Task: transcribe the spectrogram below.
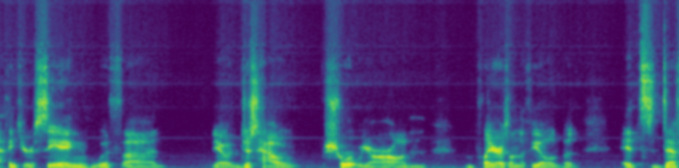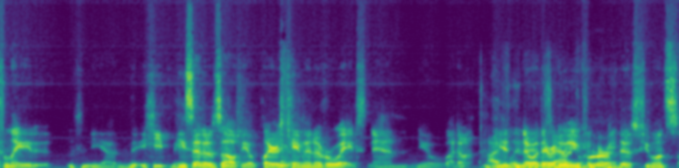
I think you're seeing with uh, you know just how short we are on players on the field. But it's definitely you know he, he said it himself. You know, players came in overweight, and you know I don't Hi, he didn't know what they were doing can for those few months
